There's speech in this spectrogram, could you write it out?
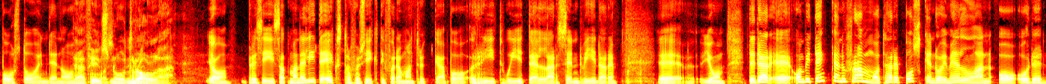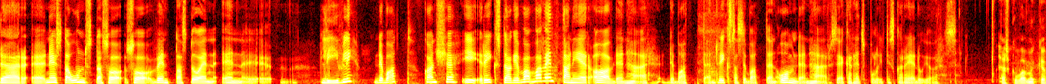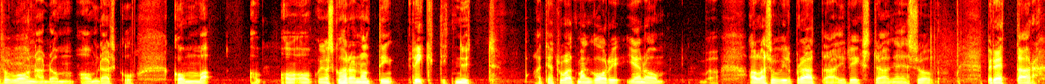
påståenden. Och, Där finns och, nog mm. troll. Mm. Ja, precis. Att man är lite extra försiktig före man trycker på retweet eller sänd vidare. Eh, ja. det där, eh, om vi tänker nu framåt, här är påsken då emellan och, och det där, eh, nästa onsdag så, så väntas då en, en eh, livlig debatt kanske i riksdagen. Vad, vad, väntar ni er av den här debatten, riksdagsdebatten om den här säkerhetspolitiska redogörelsen? Jag skulle vara mycket förvånad om, om det skulle komma om jag skulle höra någonting riktigt nytt. Att jag tror att man går igenom alla som vill prata i riksdagen så berättar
